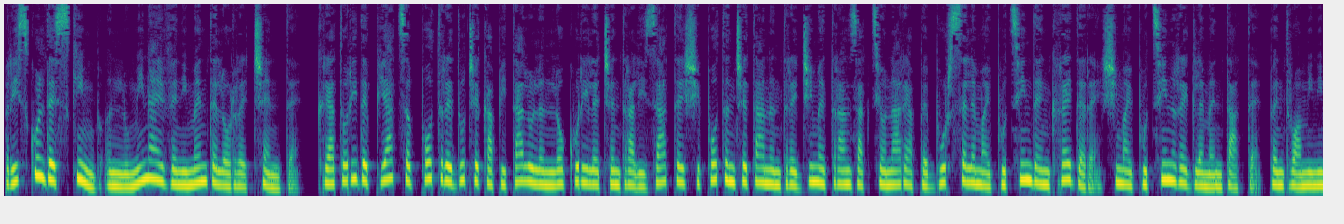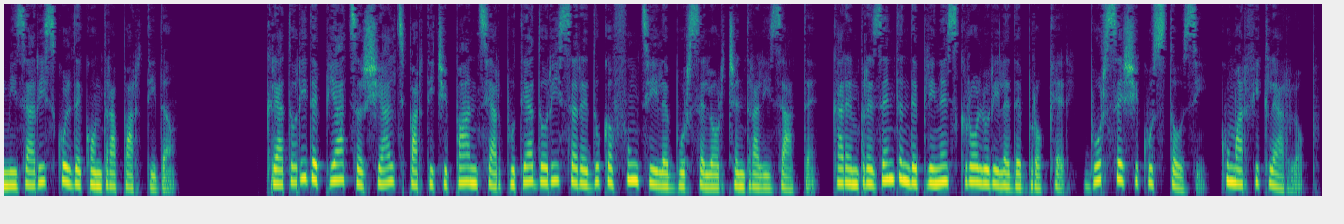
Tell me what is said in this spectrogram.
Riscul de schimb în lumina evenimentelor recente, creatorii de piață pot reduce capitalul în locurile centralizate și pot înceta în întregime tranzacționarea pe bursele mai puțin de încredere și mai puțin reglementate pentru a minimiza riscul de contrapartidă. Creatorii de piață și alți participanți ar putea dori să reducă funcțiile burselor centralizate, care în prezent îndeplinesc rolurile de brokeri, burse și custozii, cum ar fi Clearlop.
